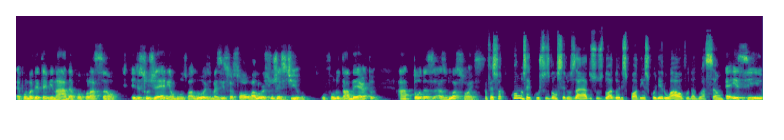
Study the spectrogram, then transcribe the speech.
é, para uma determinada população, eles sugerem alguns valores, mas isso é só um valor sugestivo. O fundo está aberto a todas as doações. Professor, como os recursos vão ser usados? Os doadores podem escolher o alvo da doação? É, esse,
